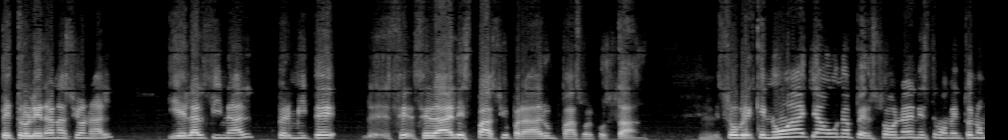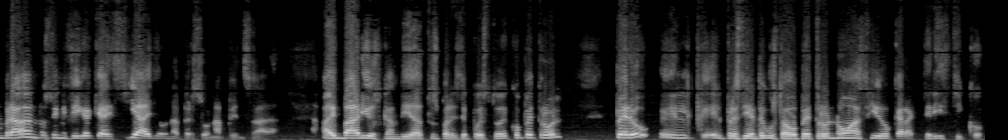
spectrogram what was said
petrolera nacional y él al final permite, eh, se, da el espacio para dar un paso al costado. Mm. Sobre que no haya una persona en este momento nombrada no significa que sí haya una persona pensada. Hay varios candidatos para ese puesto de Ecopetrol, pero el, el presidente Gustavo Petro no ha sido característico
